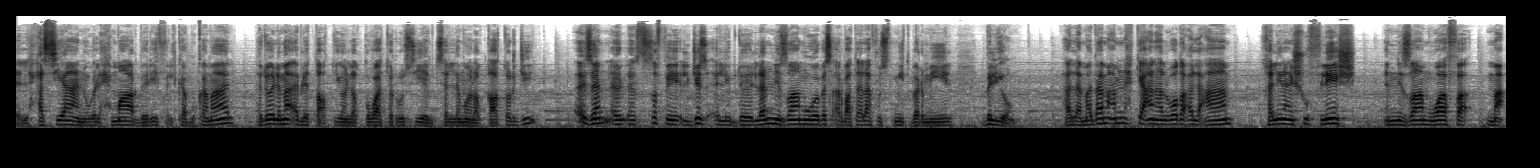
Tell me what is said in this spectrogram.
الحسيان والحمار بريف الكابو كمال هدول ما قبلت تعطيهم للقوات الروسية بتسلموا للقاطرجي. اذا الصفي الجزء اللي بده للنظام هو بس 4600 برميل باليوم. هلأ ما دام عم نحكي عن هالوضع العام خلينا نشوف ليش النظام وافق مع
